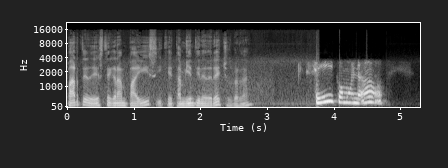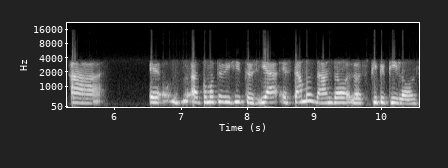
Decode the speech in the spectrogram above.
parte de este gran país y que también tiene derechos, ¿verdad? Sí, cómo no. Ah, eh, ah, como tú dijiste, ya estamos dando los PPP loans,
